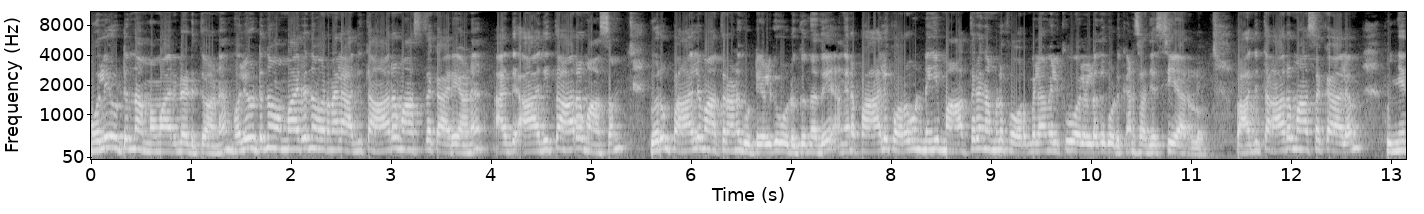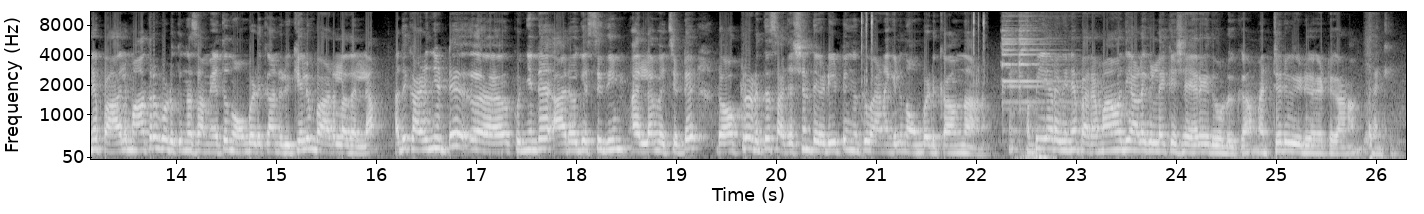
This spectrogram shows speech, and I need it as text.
മുലയൂട്ടുന്ന അമ്മമാരുടെ അടുത്തുമാണ്. മുലയൂട്ടുന്ന അമ്മമാർ എന്ന് പറഞ്ഞാൽ ആദ്യത്തെ ആറ് മാസത്തെ കാര്യമാണ്. അത് ആദ്യത്തെ ആറ് മാസം വെറും പാൽ മാത്രമാണ് കുട്ടികൾക്ക് കൊടുക്കുന്നത്. അങ്ങനെ പാൽ കുറവുണ്ടെങ്കിൽ മാത്രമേ നമ്മൾ ഫോർമുല മിൽക്ക് പോലുള്ളത് കൊടുക്കാൻ സജസ്റ്റ് ചെയ്യാറുള്ളൂ. അപ്പോൾ ആദ്യത്തെ ആറ് മാസക്കാലം കുഞ്ഞിന് പാൽ മാത്രം കൊടുക്കുന്ന സമയത്ത് നോമ്പെടുക്കാൻ ഒരിക്കലും പാടുള്ളതല്ല. അത് കഴിഞ്ഞിട്ട് കുഞ്ഞിന്റെ ആരോഗ്യസ്ഥിതിയും എല്ലാം വെച്ചിട്ട് ഡോക്ടറെ അടുത്ത് സജഷൻ തേടിയിട്ട് നിങ്ങൾക്ക് വേണമെങ്കിൽ നോമ്പെടുക്കാവുന്നതാണ്. അപ്പോൾ ഈ അറിവിനെ പരമാവധി ആളുകളിലേക്ക് ഷെയർ ചെയ്ത് കൊടുക്കുക. മറ്റൊരു വീഡിയോ ആയിട്ട് കാണാം. താങ്ക്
